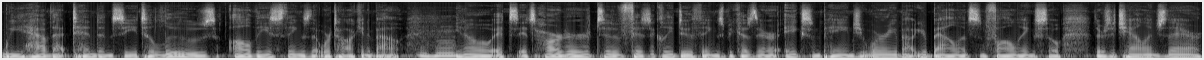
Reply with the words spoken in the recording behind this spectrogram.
we have that tendency to lose all these things that we're talking about. Mm-hmm. You know, it's it's harder to physically do things because there are aches and pains. You worry about your balance and falling, so there's a challenge there.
